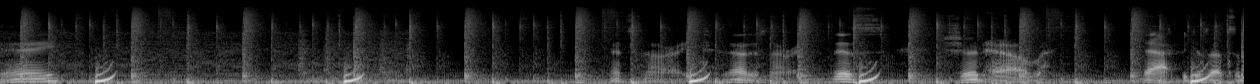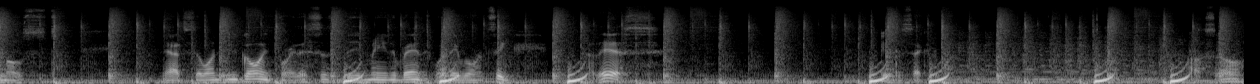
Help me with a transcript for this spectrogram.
Okay. That's not right. That is not right. This the most. That's the one you're going for. This is the main event, what everyone's seeing. Now this is the second one. Also,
